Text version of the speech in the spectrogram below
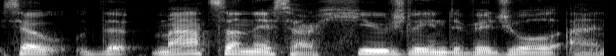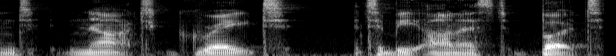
So the maths on this are hugely individual and not great, to be honest. But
